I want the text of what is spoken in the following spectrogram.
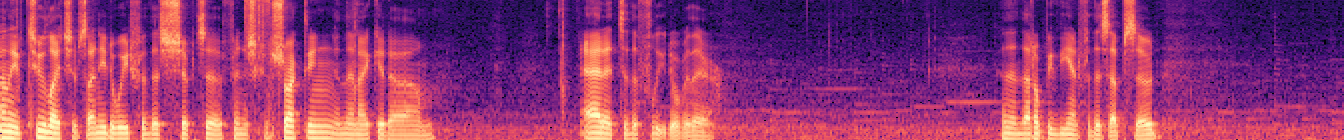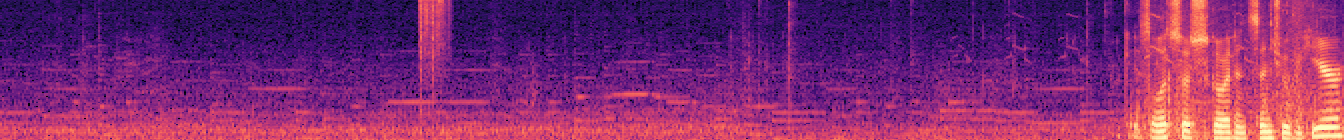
I only have two light ships. I need to wait for this ship to finish constructing, and then I could um, add it to the fleet over there. And then that'll be the end for this episode. Okay, so let's just go ahead and send you over here.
